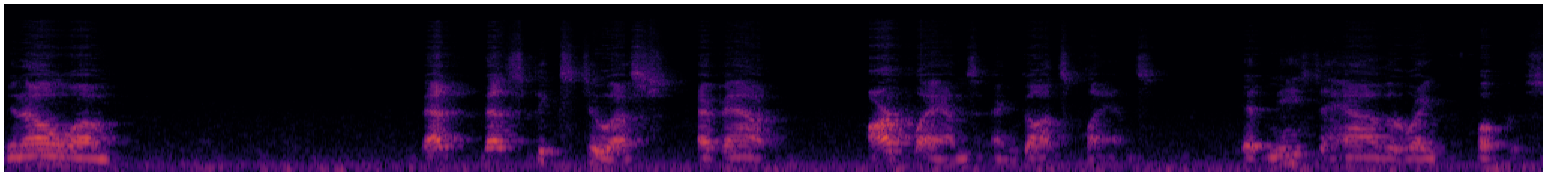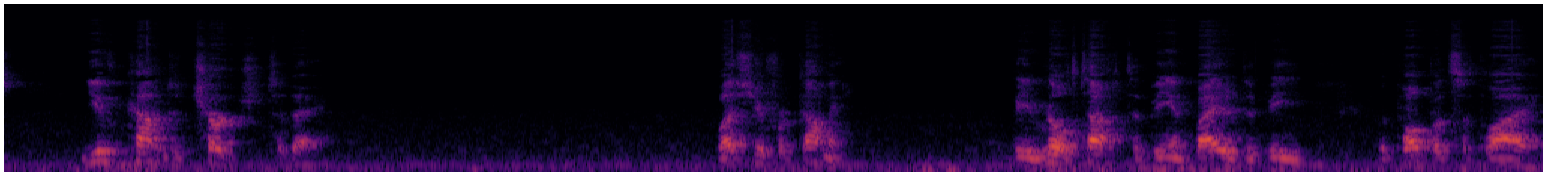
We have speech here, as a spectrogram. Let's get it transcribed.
You know, um, that, that speaks to us about our plans and God's plans. It needs to have the right focus. You've come to church today. Bless you for coming. It'd be real tough to be invited to be the pulpit supply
